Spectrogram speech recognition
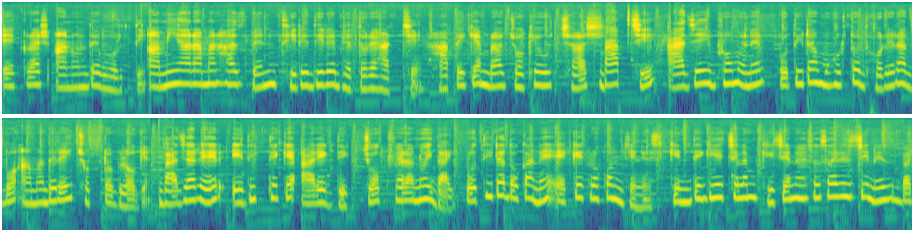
একরাশ আনন্দে ভর্তি। আমি আর আমার হাজবেন্ড ধীরে ধীরে ভেতরে হাঁটছি। হাতে ক্যামেরা, চোখে উচ্ছ্বাস। ভাবছি, আজ এই ভ্রমণের প্রতিটা মুহূর্ত ধরে রাখব আমাদের এই ছোট্ট ব্লগে। বাজারের এদিক থেকে আরেক দিক, চোখ ফেরানোই দায়। প্রতিটা দোকানে এক এক রকম জিনিস। কিনতে গিয়েছিলাম কিচেন অ্যাসেসরিজ জিনিস বাট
